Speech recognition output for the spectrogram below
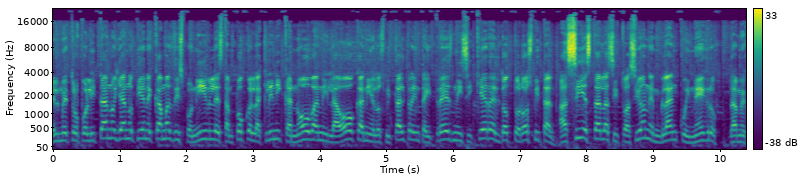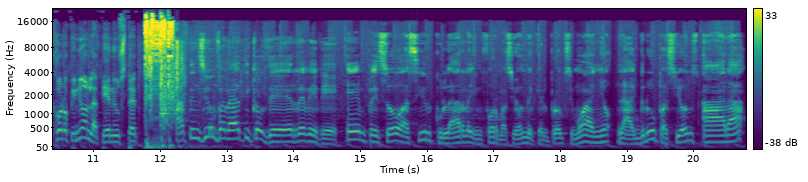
El metropolitano ya no tiene camas disponibles, tampoco la clínica Nova, ni la OCA, ni el Hospital 33, ni siquiera el Doctor Hospital. Así está la situación en blanco y negro. La mejor opinión la tiene usted. Atención fanáticos de RBD, empezó a circular la información de que el próximo año la agrupación hará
